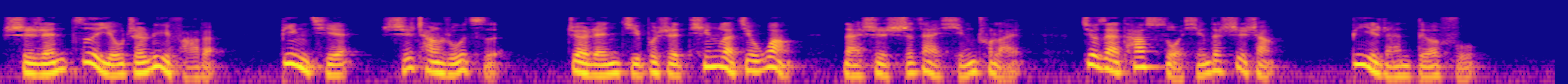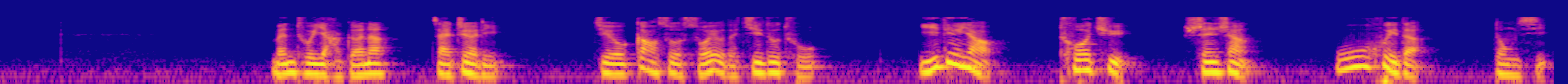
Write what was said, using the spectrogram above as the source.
使人自由之律法的，并且时常如此，这人岂不是听了就忘？乃是实在行出来，就在他所行的事上必然得福。门徒雅各呢，在这里就告诉所有的基督徒，一定要脱去身上污秽的东西，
